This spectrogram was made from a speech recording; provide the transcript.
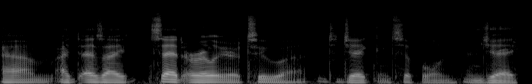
Um, I, as I said earlier to uh, to Jake and Sipple and, and Jay,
